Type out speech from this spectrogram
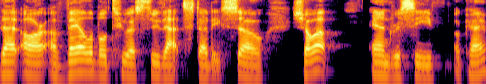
that are available to us through that study. So show up and receive. Okay.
